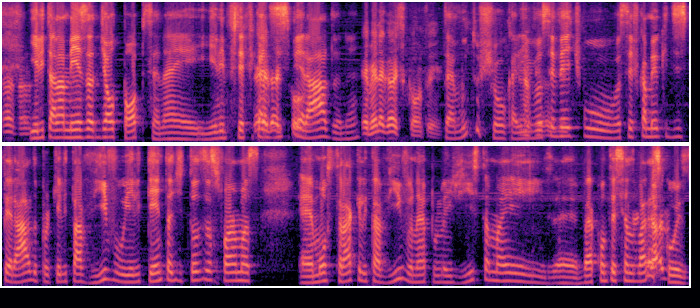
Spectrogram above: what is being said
Aham. e ele tá na mesa de autópsia, né? E ele você fica É, desesperado, né? É bem legal esse conto aí. É muito show, cara. E É, você vê, tipo, você fica meio que desesperado porque ele tá vivo e ele tenta de todas as formas é, mostrar que ele tá vivo, né, pro legista, mas é, vai acontecendo várias coisas,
